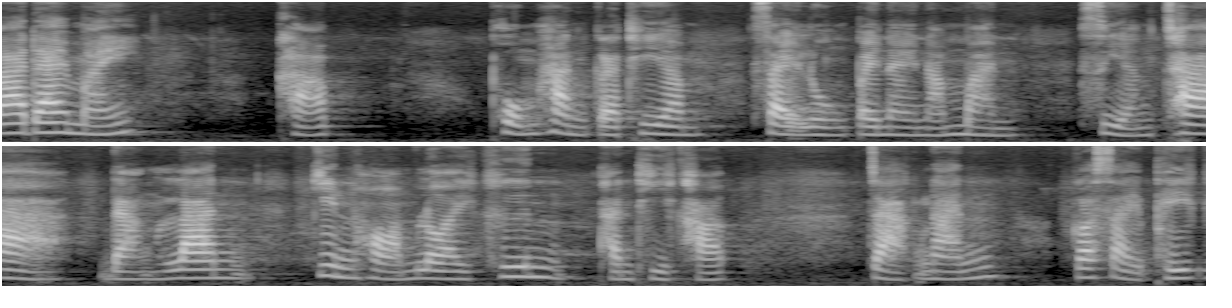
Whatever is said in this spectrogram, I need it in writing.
ป้าได้ไหมครับ ผมหั่นกระเทียมใส่ลงไปในน้ำมัน เสียงชา ดังลั่น กลิ่นหอมลอยขึ้นทันทีครับ จากนั้นก็ใส่พริก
